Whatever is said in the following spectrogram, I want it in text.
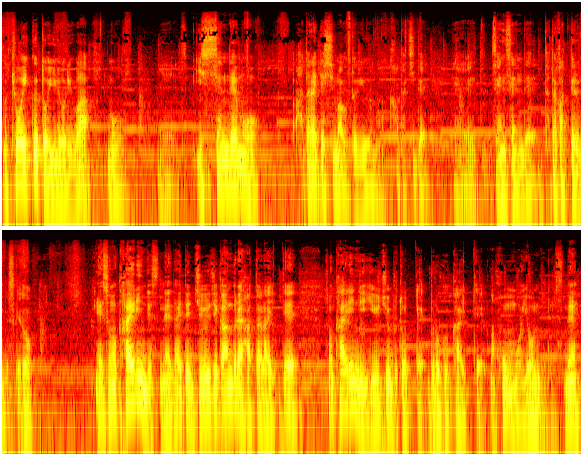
まあ、教育というよりはもうえー、一戦でもう働いてしまうというような形で、えー、前線で戦ってるんですけど、えー、その帰りにですね大体10時間ぐらい働いてその帰りに YouTube 撮ってブログ書いて、まあ、本も読んでですね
